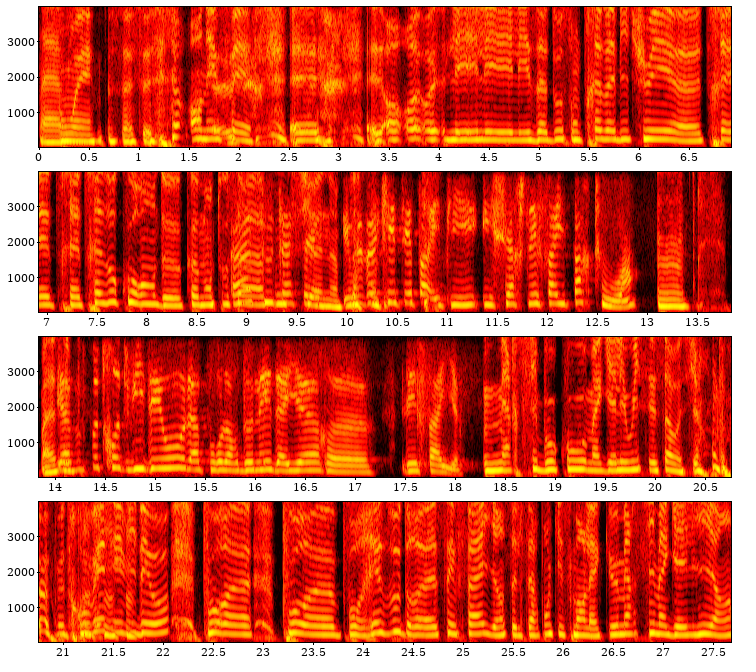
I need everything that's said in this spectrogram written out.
Ah oui. Ouais, en effet. Euh, les, les, les ados sont très habitués, euh, très très très au courant de comment tout ça Ah, tout fonctionne. à fait. Et vous inquiétez pas. Et puis, ils cherchent les failles partout. Hein. Hum. Bah, Il y a un peu trop de vidéos là pour leur donner d'ailleurs euh, les failles. Merci beaucoup Magali. Oui, c'est ça aussi. On peut, on peut trouver des vidéos pour euh, pour euh, pour résoudre euh, ces failles. hein. C'est le serpent qui se mord la queue. Merci Magali hein,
